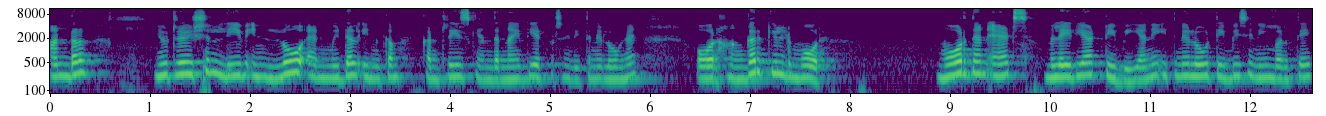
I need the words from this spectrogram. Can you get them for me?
under nutrition live in low and middle income countries के अंदर. 98 परसेंट इतने लोग हैं. और hunger killed more more than AIDS malaria TB यानी इतने लोग टीबी से नहीं मरते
